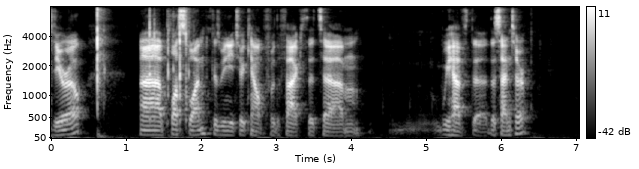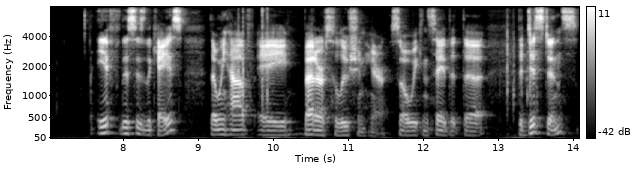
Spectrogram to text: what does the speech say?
0, uh, plus 1, because we need to account for the fact that um, we have the, the center. If this is the case, then we have a better solution here. So we can say that the, the distance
